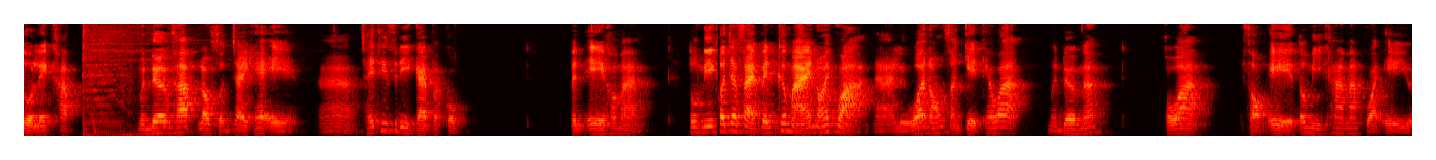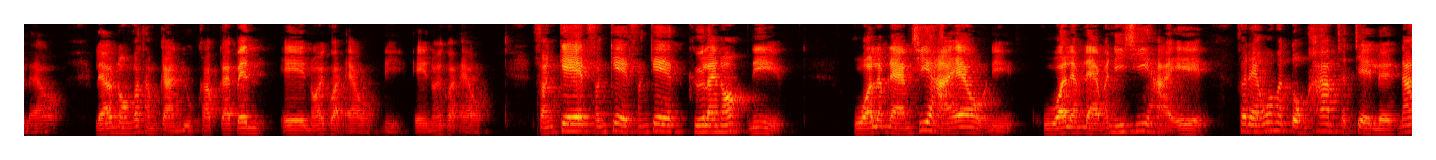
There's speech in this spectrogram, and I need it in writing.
ตัวเล็กครับ เหมือนเดิมครับ เราสนใจแค่ a อ่าใช้ทฤษฎีการประกบ เป็น a เข้ามา ตรงนี้ก็จะใส่เป็นเครื่องหมายน้อยกว่านะหรือว่าน้องสังเกตแค่ว่าเหมือนเดิมนะ เพราะว่า 2a ต้องมีค่ามากกว่า a อยู่แล้ว แล้วน้องก็ทำการยุบครับกลายเป็น a น้อยกว่า l นี่ a น้อยกว่า l สังเกตสังเกตสังเกตคืออะไรน้องนี่ หัวแหลมๆชี้หา l นี่ หัวแหลมๆอันนี้ชี้หา a แสดงว่ามันตรงข้ามชัดเจนเลย หน้า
